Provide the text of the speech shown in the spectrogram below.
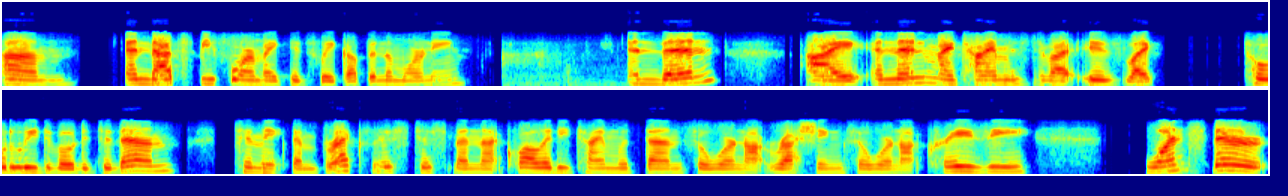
um, and that's before my kids wake up in the morning. And then I and then my time is divi- is like totally devoted to them to make them breakfast, to spend that quality time with them, so we're not rushing, so we're not crazy. Once they're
